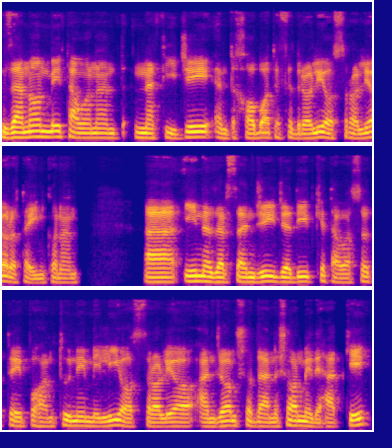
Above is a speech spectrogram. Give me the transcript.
زنان می توانند نتیجه انتخابات فدرالی استرالیا را تعیین کنند این نظرسنجی جدید که توسط پوهنتون ملی استرالیا انجام شده نشان می دهد که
